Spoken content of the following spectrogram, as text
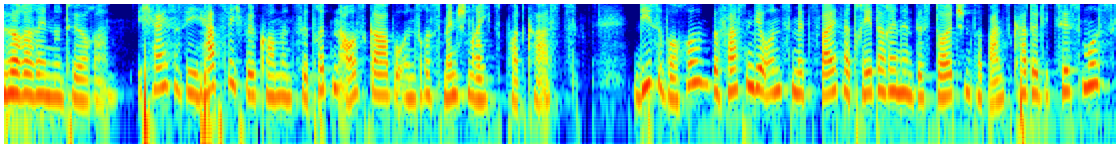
Liebe Hörerinnen und Hörer, ich heiße Sie herzlich willkommen zur dritten Ausgabe unseres Menschenrechtspodcasts. Diese Woche befassen wir uns mit zwei Vertreterinnen des deutschen Verbandskatholizismus,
